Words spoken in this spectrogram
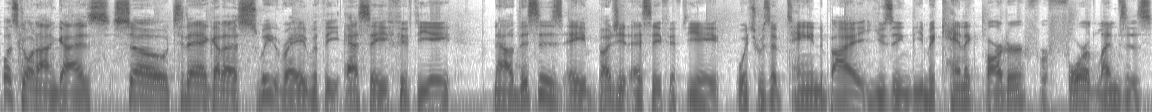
What's going on guys? So today I got a sweet raid with the SA58. Now this is a budget SA58 which was obtained by using the mechanic barter for four lenses,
